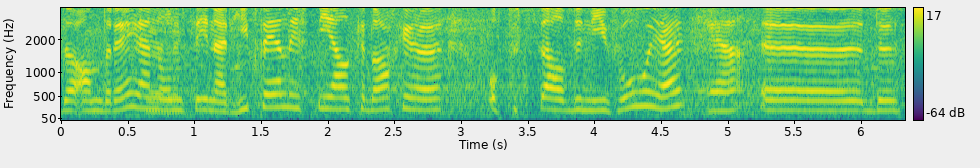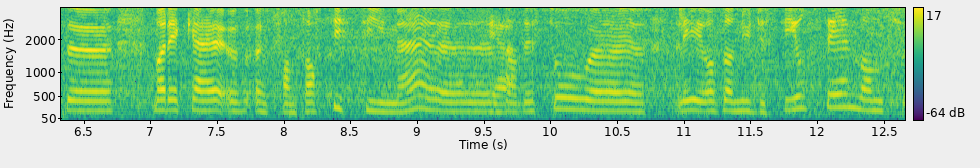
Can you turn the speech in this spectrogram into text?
de andere. Hè. En ons energiepeil is niet elke dag uh, op hetzelfde niveau. Hè. Ja. Uh, dus, maar ik heb een, een fantastisch team. Hè. Ja. Dat is zo. Allee, als dat nu de sales zijn, want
